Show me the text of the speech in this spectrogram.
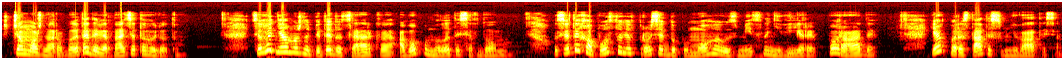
Що можна робити 19 лютого? Цього дня можна піти до церкви або помолитися вдома. У святих апостолів просять допомоги у зміцненні віри, поради, як перестати сумніватися.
